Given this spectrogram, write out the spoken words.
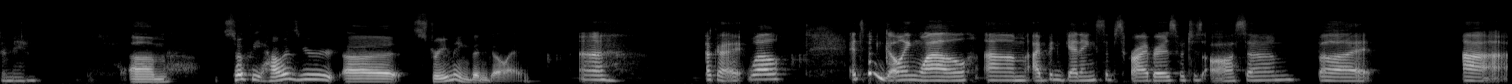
were made. Um, Sofie, how has your uh, streaming been going? Uh, okay, well, it's been going well. Um, I've been getting subscribers, which is awesome, but uh,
